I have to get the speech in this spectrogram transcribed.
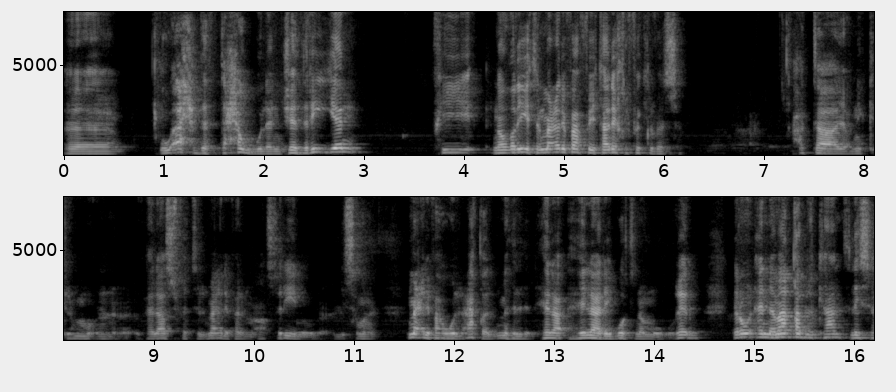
آه، وأحدث تحولا جذريا في نظرية المعرفة في تاريخ الفكر الفلسفي. حتى يعني فلاسفه المعرفة المعاصرين اللي يسمونه المعرفة أو العقل مثل هيلا- هيلاري بوتنم وغيرهم يرون أن ما قبل كانت ليس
